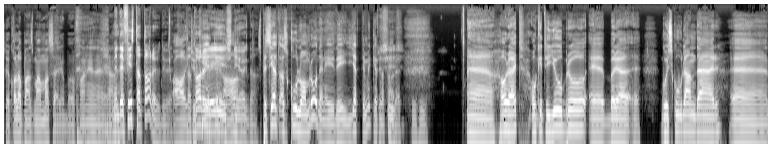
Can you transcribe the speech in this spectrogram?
Så jag kollade på hans mamma så här, jag bara fan är det? Men det finns tatarer du vet. Ja, i Tatarer Turkiet, är ju ja. snedögda Speciellt alltså Kolo-områden är ju, det är jättemycket Precis, tatarer. precis. Uh, Alright, åker till Jobro, eh, börjar eh, gå i skolan där eh,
